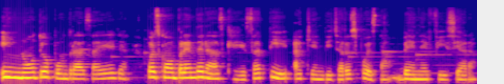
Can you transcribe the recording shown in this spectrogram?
Y no te opondrás a ella, pues comprenderás que es a ti a quien dicha respuesta beneficiará.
